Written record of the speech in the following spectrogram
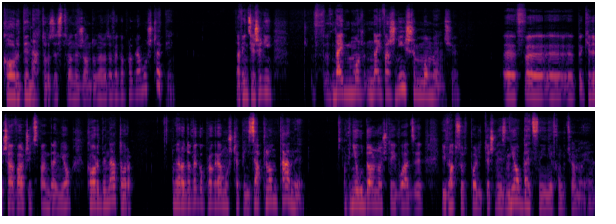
koordynator ze strony rządu Narodowego Programu Szczepień. A więc jeżeli w najważniejszym momencie, e, w, e, e, kiedy trzeba walczyć z pandemią, koordynator Narodowego Programu Szczepień zaplątany w nieudolność tej władzy i w absurd polityczny jest nieobecny i nie funkcjonuje,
